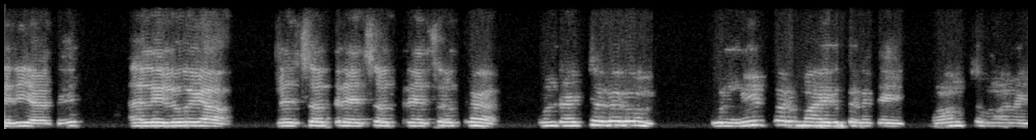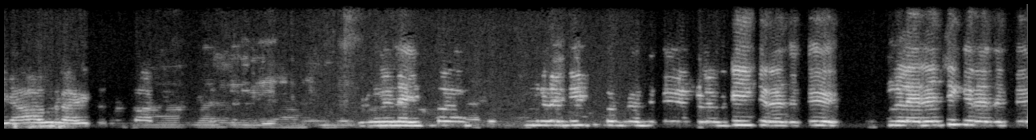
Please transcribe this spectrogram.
தெரியாது. அல்லையிலூயா சோத்ரே சோத்ரே சோத்ரா. உன் ரட்சகரும் உன் மீட்பருமா இருக்கிறதை மாம்சமான யாவரும் அழைத்து கொண்டார் உங்களை இப்ப உங்களை மீட்டுக் கொள்றதுக்கு எங்களை விடுவிக்கிறதுக்கு உங்களை ரசிக்கிறதுக்கு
